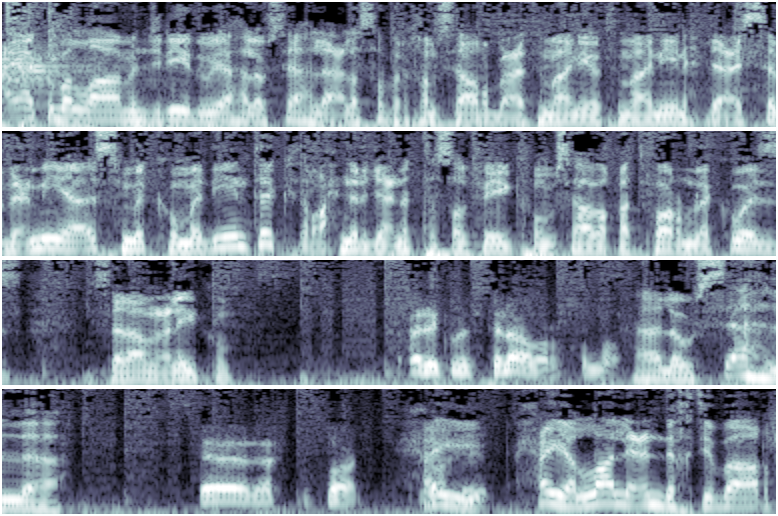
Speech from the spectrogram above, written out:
حياكم الله من جديد ويا هلا وسهلا على صفر خمسة أربعة ثمانية وثمانين أحد سبعمية. اسمك ومدينتك. راح نرجع نتصل فيك في مسابقة Formula Quiz. السلام عليكم. وعليكم السلام ورحمة الله. هلا وسهلا. يا سلطان حي حي الله اللي عنده اختبار.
